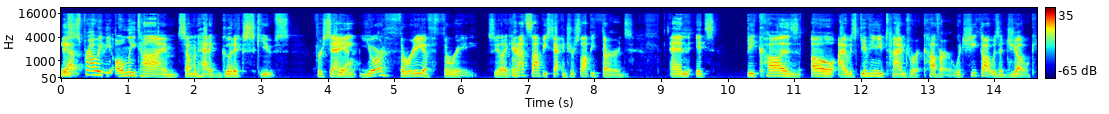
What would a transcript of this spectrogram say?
this Yeah. is probably the only time someone had a good excuse for saying Yeah. you're three of three so you're like you're not sloppy seconds you're sloppy thirds and it's because oh i was giving you time to recover which she thought was a joke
